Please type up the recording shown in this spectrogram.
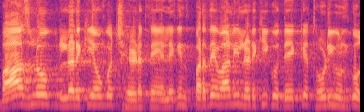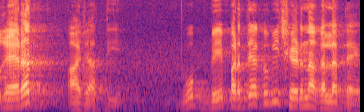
بعض لوگ لڑکیوں کو چھیڑتے ہیں لیکن پردے والی لڑکی کو دیکھ کے تھوڑی ان کو غیرت آ جاتی ہے وہ بے پردے کو بھی چھیڑنا غلط ہے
